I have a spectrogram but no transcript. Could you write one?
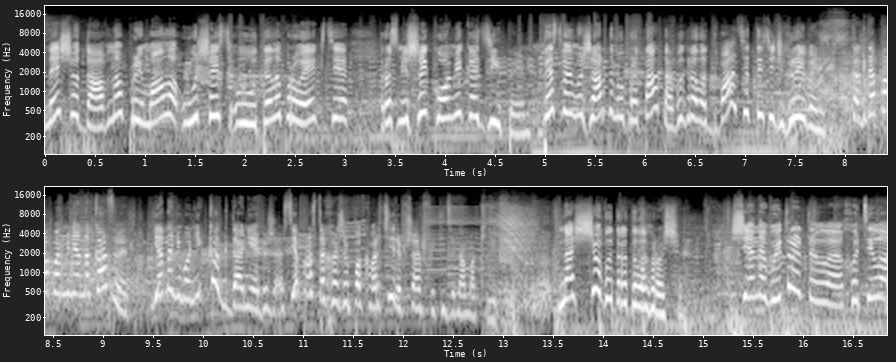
нещодавно приймала участь у телепроекті Розсміши коміка діти, де своїми жартами про тата виграла 20 тисяч гривень. Когда папа меня наказывает, я на него никогда не обижаюсь. Я просто хожу по квартире в шарфике Динамо Киев. На що витратила гроші? Ще не витратила, хотіла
